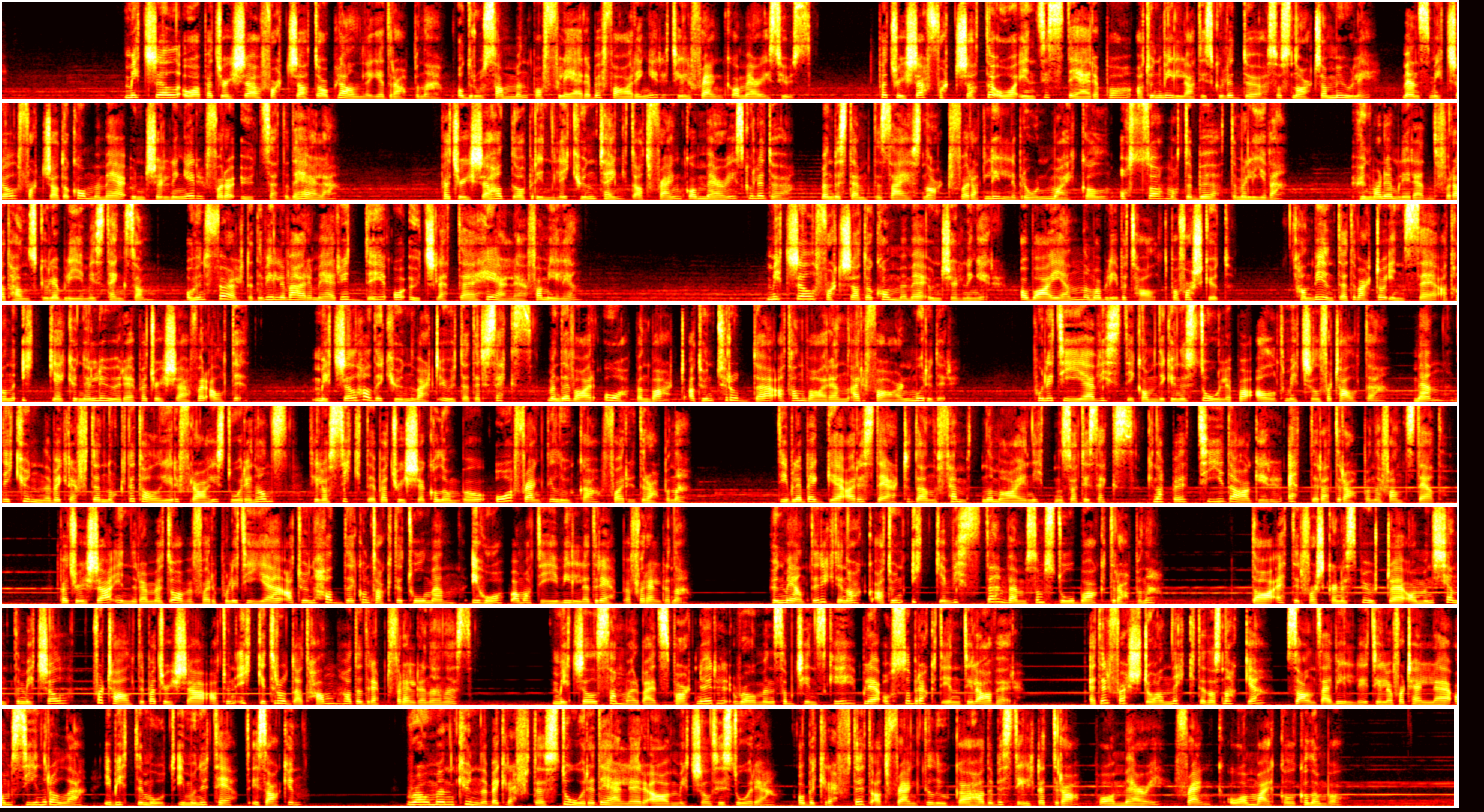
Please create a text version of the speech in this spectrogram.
Mitchell og Patricia fortsatte å planlegge drapene og dro sammen på flere befaringer til Frank og Marys hus. Patricia fortsatte å insistere på at hun ville at de skulle dø så snart som mulig, mens Mitchell fortsatte å komme med unnskyldninger for å utsette det hele. Patricia hadde opprinnelig kun tenkt at Frank og Mary skulle dø, men bestemte seg snart for at lillebroren Michael også måtte bøte med livet. Hun var nemlig redd for at han skulle bli mistenksom og hun følte det ville være mer ryddig å utslette hele familien. Mitchell fortsatte å komme med unnskyldninger, og ba igjen om å bli betalt på forskudd. Han begynte etter hvert å innse at han ikke kunne lure Patricia for alltid. Mitchell hadde kun vært ute etter sex, men det var åpenbart at hun trodde at han var en erfaren morder. Politiet visste ikke om de kunne stole på alt Mitchell fortalte, men de kunne bekrefte nok detaljer fra historien hans til å sikte Patricia Colombo og Frank DeLuca for drapene. De ble begge arrestert den 15. mai 1976, knappe ti dager etter at drapene fant sted. Patricia innrømmet overfor politiet at hun hadde kontaktet to menn i håp om at de ville drepe foreldrene. Hun mente riktignok at hun ikke visste hvem som sto bak drapene. Da etterforskerne spurte om hun kjente Mitchell, fortalte Patricia at hun ikke trodde at han hadde drept foreldrene hennes. Mitchells samarbeidspartner Roman Sobczynski ble også brakt inn til avhør. Etter først å ha nektet å snakke, sa han seg villig til å fortelle om sin rolle i bytte mot immunitet i saken. Roman kunne bekrefte store deler av Mitchells historie, og bekreftet at Frank DeLuca hadde bestilt et drap på Mary, Frank og Michael Colombo.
